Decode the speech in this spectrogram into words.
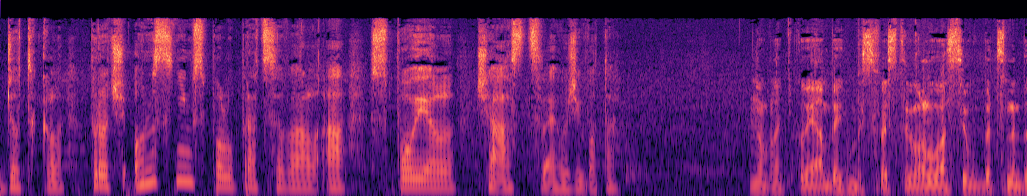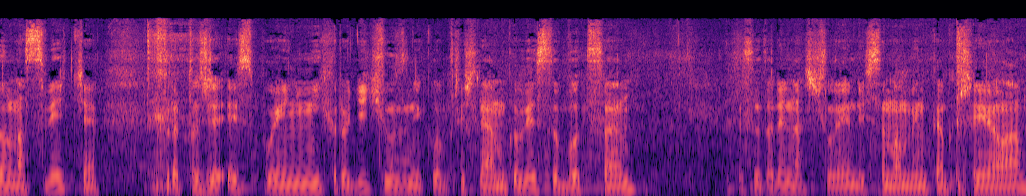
dotkl, proč on s ním spolupracoval a spojil část svého života. No Vlaďko, já bych bez festivalu asi vůbec nebyl na světě, protože i spojení mých rodičů vzniklo při Šrámkově sobotce, Ty se tady našli, když se maminka přijela.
